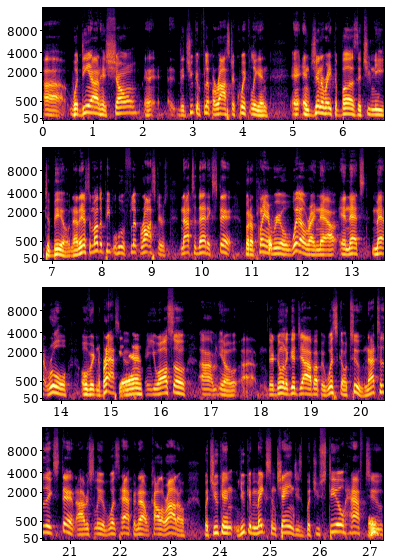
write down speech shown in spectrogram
uh, what Deion has shown uh, that you can flip a roster quickly and, and, and generate the buzz that you need to build. Now, there's some other people who have flipped rosters, not to that extent, but are playing real well right now, and that's Matt Rhule over at Nebraska. Yeah. And you also, um, you know, uh, they're doing a good job up at Wisco too. Not to the extent, obviously, of what's happened out in Colorado, but you can you can make some changes, but you still have to.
